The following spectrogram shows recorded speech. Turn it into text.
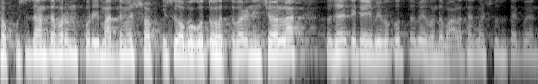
সব কিছু জানতে পারবেন, ফরির মাধ্যমে সব কিছু অবগত হতে পারেন ইনশাল্লাহ তো যাই হোক, এটা এইভাবে করতে হবে। এবং ভালো থাকবেন, সুস্থ থাকবেন।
